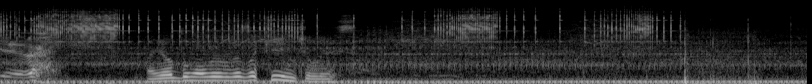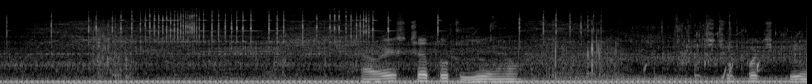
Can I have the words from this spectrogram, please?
Є. А я думав, ви вже закінчились. А ви ще тут є. Щупачки.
